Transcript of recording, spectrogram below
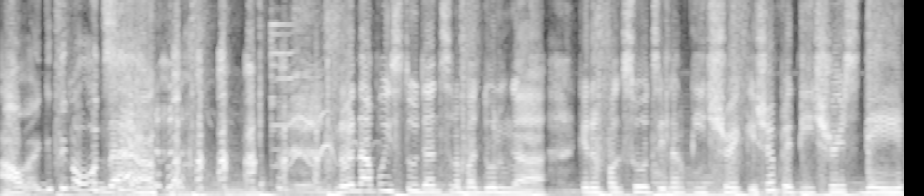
away, gitinood siya. No, na po students na badul nga kanang pagsuod silang teacher kay syempre Teachers Day.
